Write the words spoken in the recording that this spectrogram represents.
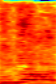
Under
